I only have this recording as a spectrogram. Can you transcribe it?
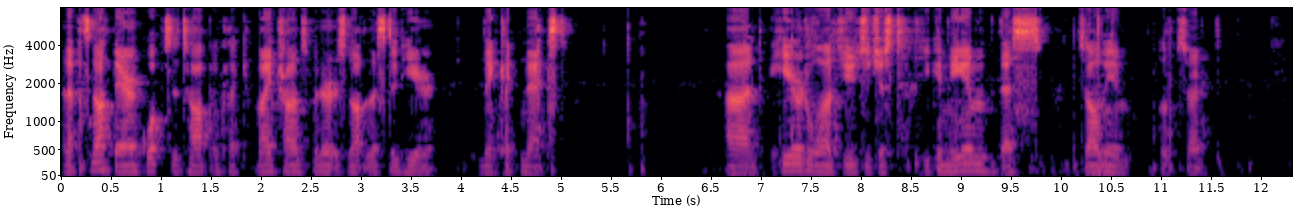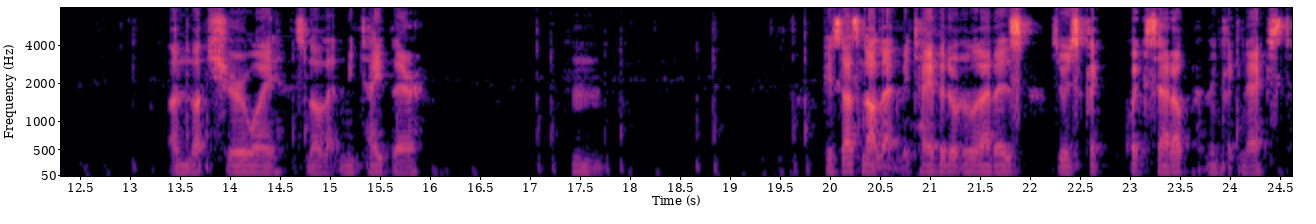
And if it's not there, go up to the top and click My Transmitter is not listed here, and then click Next. And here to want you to just, you can name this, so I'll name Oh, sorry. I'm not sure why it's not letting me type there. Hmm. Okay, so that's not letting me type. I don't know what that is. So just click quick setup and then click next.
